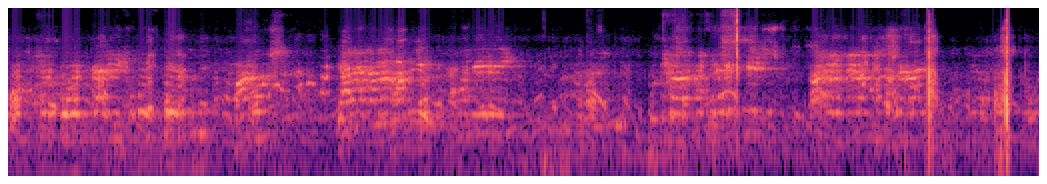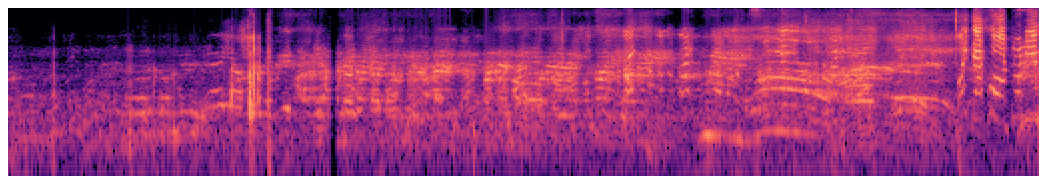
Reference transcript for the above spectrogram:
অংশগ্রহণকারী সমস্ত মানুষ যারা নানাভাবে আমাদের এই প্রতিবাদ তাদের জানাই। ওই দেখো অটো নিয়ে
